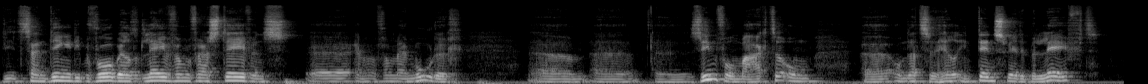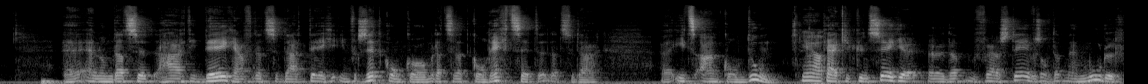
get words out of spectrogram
Die, het zijn dingen die bijvoorbeeld het leven van mevrouw Stevens en van mijn moeder. Uh, zinvol maakte, om, omdat ze heel intens werden beleefd. en omdat ze haar het idee gaf dat ze daartegen in verzet kon komen, dat ze dat kon rechtzetten, dat ze daar iets aan kon doen. Ja. Kijk, je kunt zeggen dat mevrouw Stevens of dat mijn moeder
